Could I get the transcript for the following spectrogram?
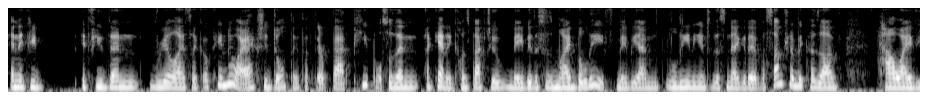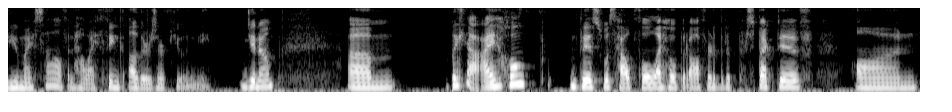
And if you if you then realize like okay no i actually don't think that they're bad people so then again it comes back to maybe this is my belief maybe i'm leaning into this negative assumption because of how i view myself and how i think others are viewing me you know um but yeah i hope this was helpful i hope it offered a bit of perspective on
